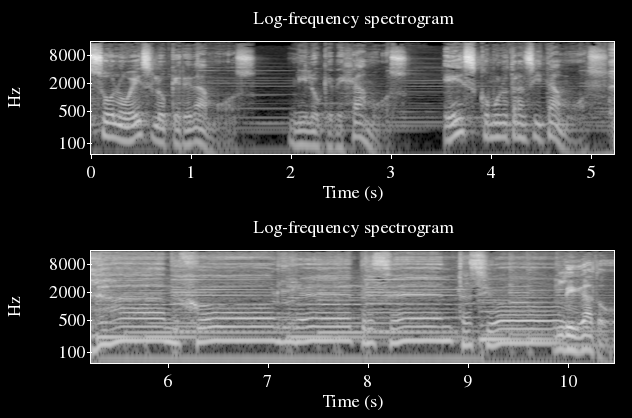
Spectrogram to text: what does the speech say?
solo es lo que heredamos, ni lo que dejamos, es como lo transitamos. La mejor representación. Legado.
